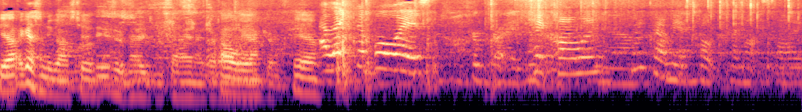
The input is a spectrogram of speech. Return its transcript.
Yeah, I got some New Balance too. These are made in China. But Oh, I yeah. like them. Yeah. I like the boys. Her price. Hey, Colin, can you grab me a Coke from outside?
